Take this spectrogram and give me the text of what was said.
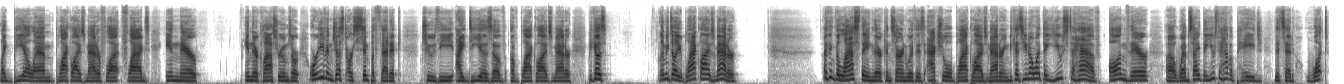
like BLM, Black Lives Matter flags in their in their classrooms or or even just are sympathetic to the ideas of of Black Lives Matter. Because let me tell you Black Lives Matter I think the last thing they're concerned with is actual Black Lives Mattering. Because you know what? They used to have on their uh, website they used to have a page that said what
